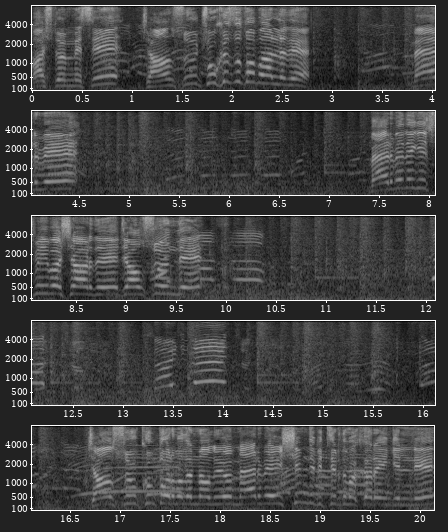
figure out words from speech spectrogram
baş dönmesi. Cansu çok hızlı toparladı. Merve Merve de geçmeyi başardı. Cansu önde. Cansu kum torbalarını alıyor. Merve şimdi bitirdi makara engelini.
